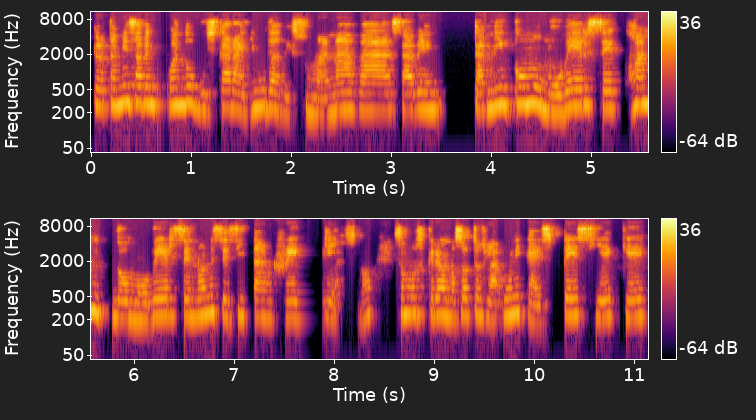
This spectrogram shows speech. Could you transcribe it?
pero también saben cuándo buscar ayuda de su manada, saben también cómo moverse, cuándo moverse, no necesitan reglas, ¿no? Somos, creo, nosotros la única especie que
